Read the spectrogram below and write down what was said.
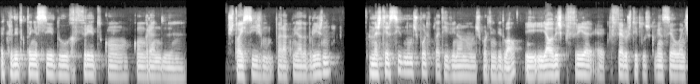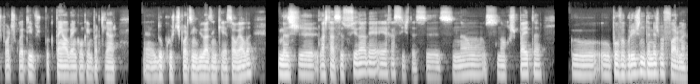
Acredito que tenha sido referido com, com grande estoicismo para a comunidade aborígene, mas ter sido num desporto coletivo e não num desporto individual. E, e ela diz que preferia, eh, que prefere os títulos que venceu em desportos coletivos porque tem alguém com quem partilhar uh, do que os desportos individuais em que é só ela. Mas uh, lá está, se a sociedade é, é racista, se, se, não, se não respeita o, o povo aborígene da mesma forma,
